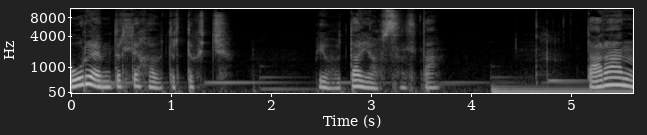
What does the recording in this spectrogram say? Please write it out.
өөрөө амьдралынхаа удирдахч би удаа явсан л та. Дараа нь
